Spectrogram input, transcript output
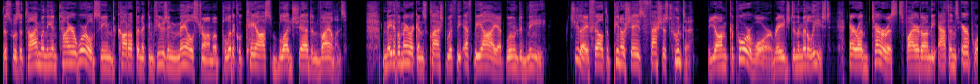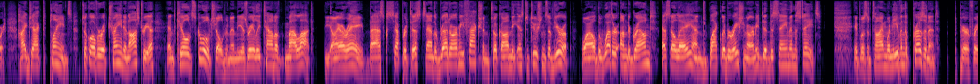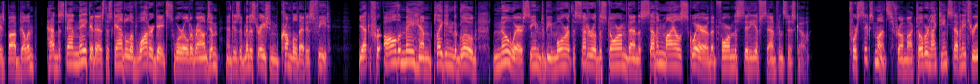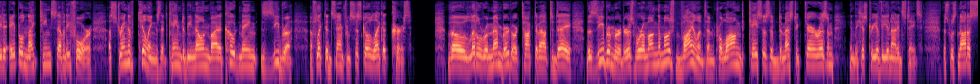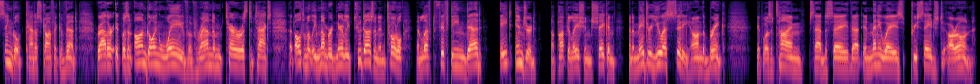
This was a time when the entire world seemed caught up in a confusing maelstrom of political chaos, bloodshed, and violence. Native Americans clashed with the FBI at Wounded Knee. Chile fell to Pinochet's fascist junta the Yom Kippur War raged in the Middle East. Arab terrorists fired on the Athens airport, hijacked planes, took over a train in Austria, and killed school children in the Israeli town of Ma'alot. The IRA, Basque separatists, and the Red Army faction took on the institutions of Europe, while the Weather Underground, SLA, and Black Liberation Army did the same in the States. It was a time when even the president, to paraphrase Bob Dylan, had to stand naked as the scandal of Watergate swirled around him and his administration crumbled at his feet. Yet, for all the mayhem plaguing the globe, nowhere seemed to be more at the center of the storm than the seven miles square that form the city of San Francisco. For six months, from October 1973 to April 1974, a string of killings that came to be known by the code name Zebra afflicted San Francisco like a curse. Though little remembered or talked about today, the zebra murders were among the most violent and prolonged cases of domestic terrorism in the history of the United States. This was not a single catastrophic event. Rather, it was an ongoing wave of random terrorist attacks that ultimately numbered nearly two dozen in total and left 15 dead, 8 injured, a population shaken, and a major U.S. city on the brink. It was a time, sad to say, that in many ways presaged our own.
